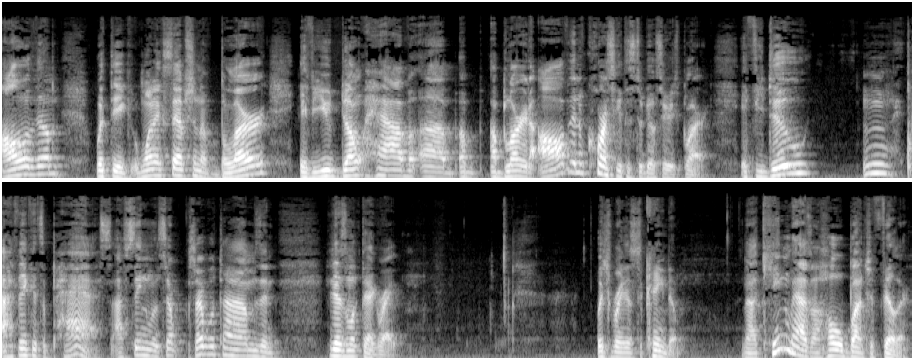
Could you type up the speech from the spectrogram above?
all of them with the one exception of Blur. If you don't have a, a, a Blur at all, then of course get the Studio Series Blur. If you do, mm, I think it's a pass. I've seen him several, several times and he doesn't look that great. Which brings us to Kingdom. Now, Kingdom has a whole bunch of filler,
